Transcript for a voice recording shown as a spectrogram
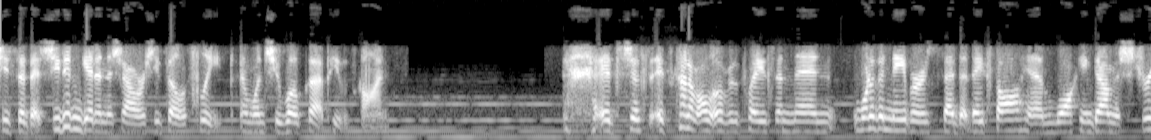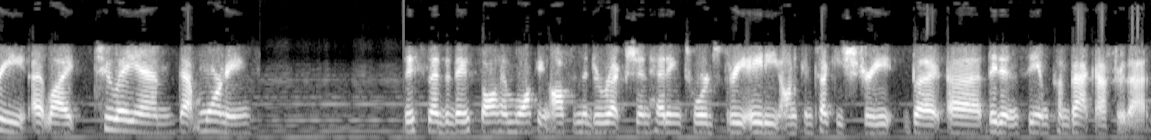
she said that she didn't get in the shower, she fell asleep, and when she woke up, he was gone. It's just, it's kind of all over the place. And then one of the neighbors said that they saw him walking down the street at like 2 a.m. that morning. They said that they saw him walking off in the direction heading towards 380 on Kentucky Street, but uh, they didn't see him come back after that.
